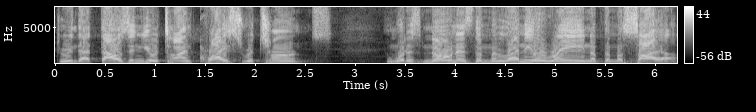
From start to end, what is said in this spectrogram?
During that thousand year time, Christ returns in what is known as the millennial reign of the Messiah.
